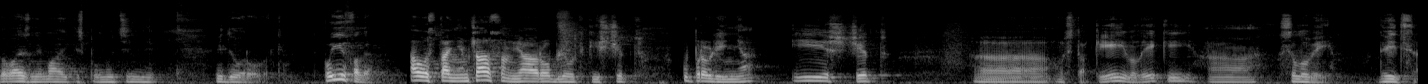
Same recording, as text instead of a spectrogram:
давай знімай якісь повноцінні відеоролики. Поїхали. А останнім часом я роблю такий щит управління і щит Е, ось такий великий е, силовий. Дивіться,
